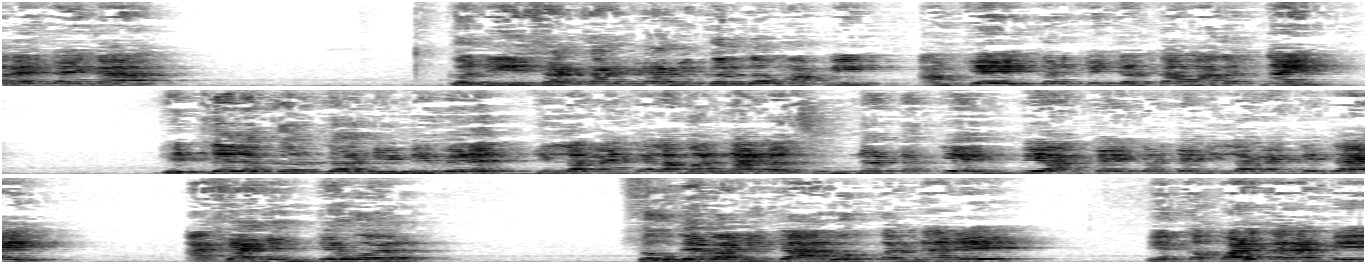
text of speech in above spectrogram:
करायचा आहे का? कधीही सरकारकडे आम्ही कर्जमाफी आमच्या इकडची जनता मागत नाही. घेतलेलं कर्ज नेहमी वेळेत जिल्हा बँकेला भरणार. शून्य टक्के एनपीए आमच्या इकडच्या जिल्हा बँकेचं आहे. अशा जनतेवर सौदेबाजीचा आरोप करणारे हे कपाळ करांटे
